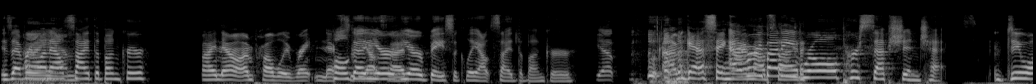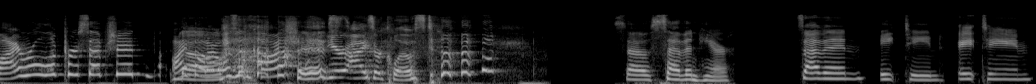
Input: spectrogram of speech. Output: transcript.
Is everyone outside the bunker? By now, I'm probably right next to Holga, you're you're basically outside the bunker. Yep. I'm guessing I'm Everybody outside. roll perception checks. Do I roll a perception? I thought I No. was unconscious. Your eyes are closed. So 7 here. Seven, 18. 18,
